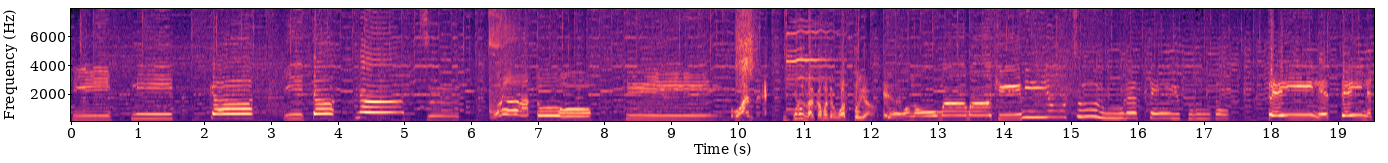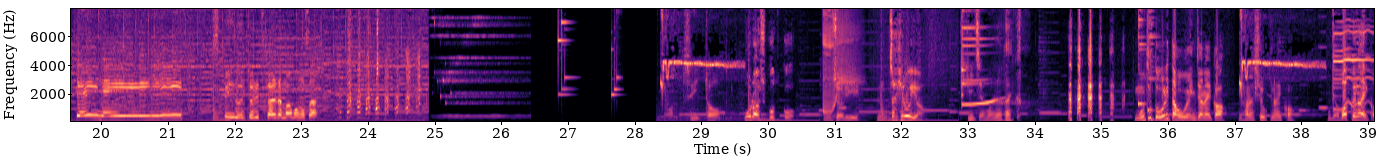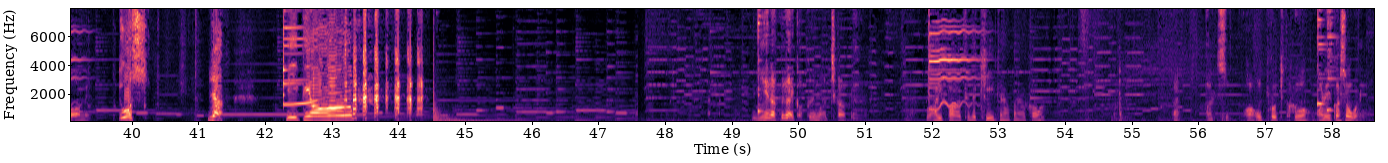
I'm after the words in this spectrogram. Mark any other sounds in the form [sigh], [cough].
君がいた夏はとき終わんね心の半ばで終わっとるやん。このまま君を連れて行くと丁寧丁寧丁寧にスピードに取りつかれた魔物さあ着いたほら支笏湖気持ち悪い。めっちゃ広いやん。火邪魔じゃないか。[laughs] もうちょっと降りた方がいいんじゃないか？見晴らし良くないか？やばくないか雨。よし。じゃあ行くよー。[laughs] 見えなくないか車あっちからワイパー全然効いてなくないか？あっちあおっこ来た。うわあれ行かした方がいい。な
